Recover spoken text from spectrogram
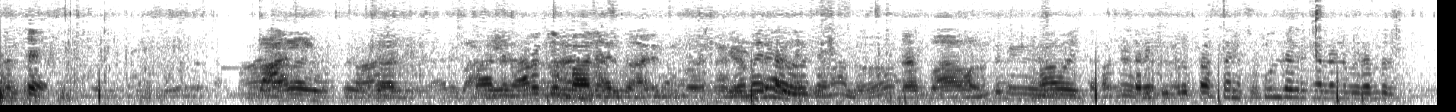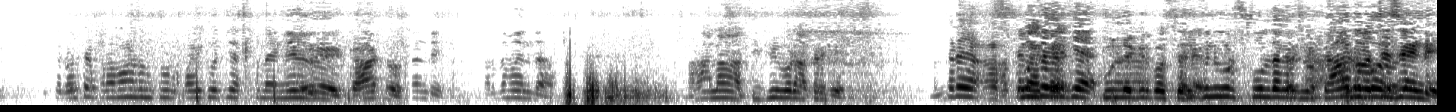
అంతే బాగాలేదు. ఆరోగ్యం బాగాలేదు ఇప్పుడు ప్రస్తుతానికి స్కూల్ దగ్గరికి వెళ్ళండి మీరందరూ ప్రమాదం చూడు పైకి వచ్చేస్తున్నాయి నీళ్ళు. అర్థమైందా? టిఫిన్ కూడా అక్కడికి. అక్కడే స్కూల్ దగ్గరికి. స్కూల్ దగ్గరికి వస్తే. టిఫిన్ కూడా స్కూల్ దగ్గరికి. కాదు వచ్చేసేయండి.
